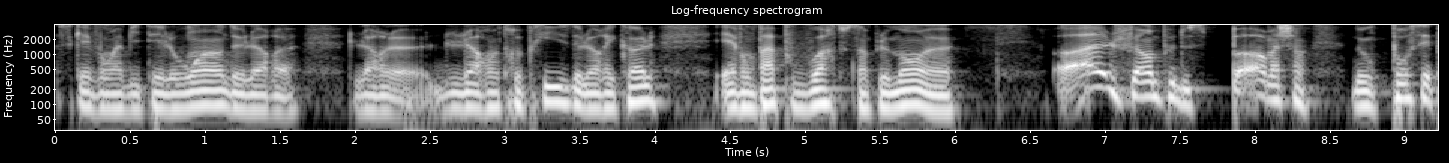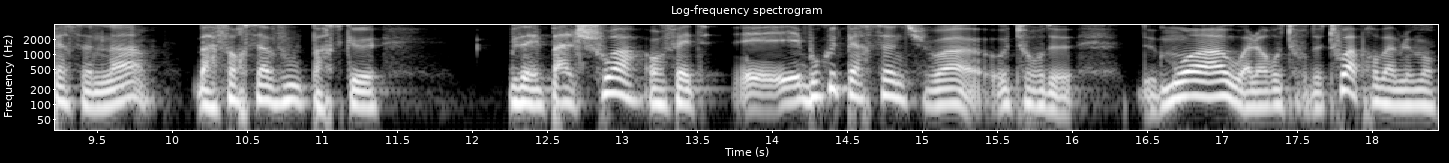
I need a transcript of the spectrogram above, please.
Parce qu'elles vont habiter loin de leur, leur, leur, entreprise, de leur école, et elles vont pas pouvoir tout simplement euh, oh, je fais un peu de sport, machin. Donc pour ces personnes-là, bah force à vous, parce que vous n'avez pas le choix, en fait. Et, beaucoup de personnes, tu vois, autour de, de moi, ou alors autour de toi probablement,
